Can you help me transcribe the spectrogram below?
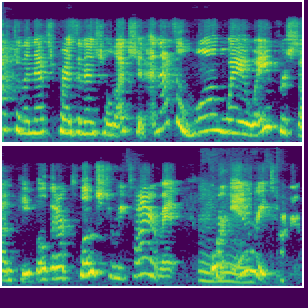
after the next presidential election. And that's a long way away for some people that are close to retirement mm-hmm. or in retirement.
